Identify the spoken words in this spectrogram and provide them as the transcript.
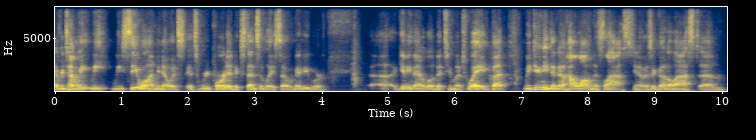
every time we we we see one, you know, it's it's reported extensively. So maybe we're uh, giving that a little bit too much weight. But we do need to know how long this lasts. You know, is it going to last? Um,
